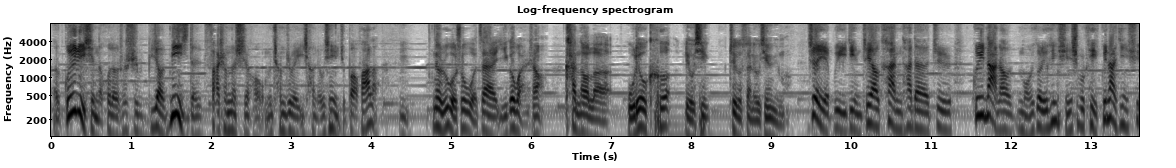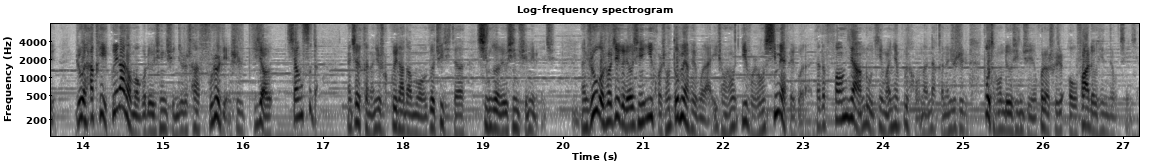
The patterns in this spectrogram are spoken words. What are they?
呃规律性的，或者说是比较密集的发生的时候，我们称之为一场流星雨就爆发了。嗯，那如果说我在一个晚上看到了五六颗流星，这个算流星雨吗？这也不一定，这要看它的就是归纳到某一个流星群是不是可以归纳进去。如果它可以归纳到某个流星群，就是它的辐射点是比较相似的，那这可能就是归纳到某一个具体的星座流星群里面去。那如果说这个流星一会儿从东面飞过来，一会儿从一会儿从西面飞过来，它的方向路径完全不同的，那可能就是不同流星群，或者说是偶发流星这种现象。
